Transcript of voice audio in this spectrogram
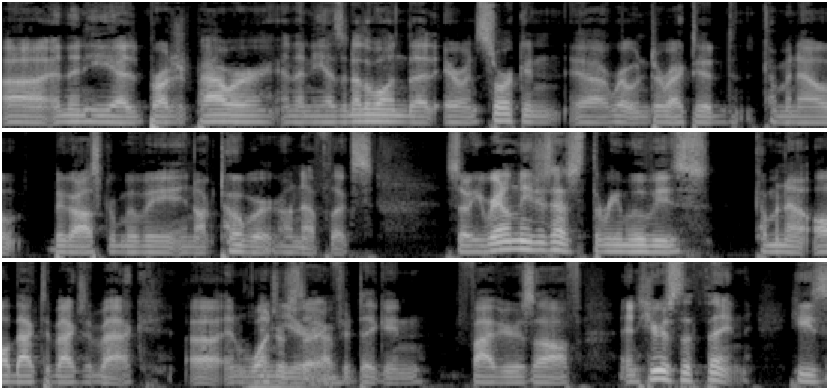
Uh, and then he had Project Power, and then he has another one that Aaron Sorkin uh, wrote and directed, coming out big Oscar movie in October on Netflix. So he randomly just has three movies coming out all back to back to back uh, in one year after taking five years off. And here's the thing: he's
